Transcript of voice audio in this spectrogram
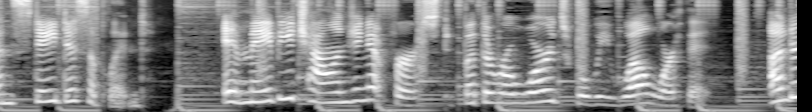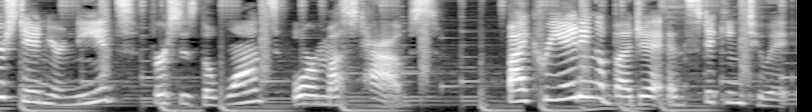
and stay disciplined. It may be challenging at first, but the rewards will be well worth it. Understand your needs versus the wants or must haves. By creating a budget and sticking to it,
